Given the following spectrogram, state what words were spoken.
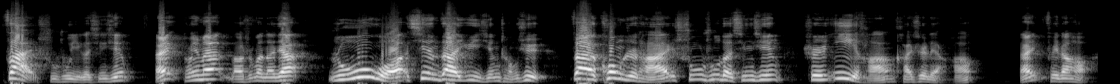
再输出一个星星。哎，同学们，老师问大家，如果现在运行程序在控制台输出的星星是一行还是两行？哎，非常好，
